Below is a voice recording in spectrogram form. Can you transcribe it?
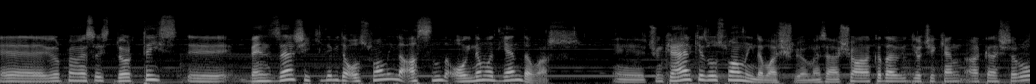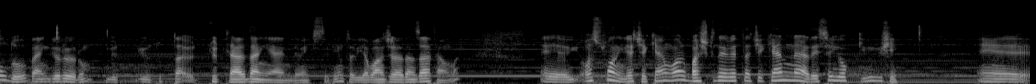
Ee, European vs 4'teyiz. Ee, benzer şekilde bir de Osmanlı ile aslında oynama diyen de var. Ee, çünkü herkes Osmanlı ile başlıyor. Mesela şu ana kadar video çeken arkadaşlar oldu. Ben görüyorum YouTube'da Türklerden yani demek istediğim. Tabii yabancılardan zaten var. Ee, Osmanlı ile çeken var. Başka devletle çeken neredeyse yok gibi bir şey. Ee,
